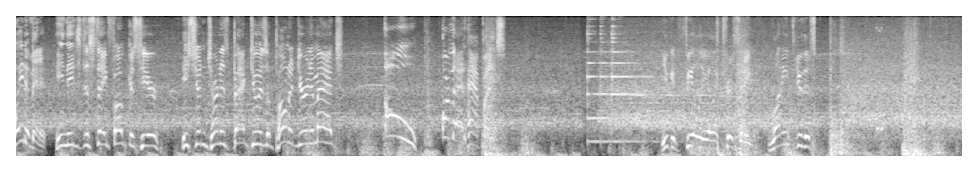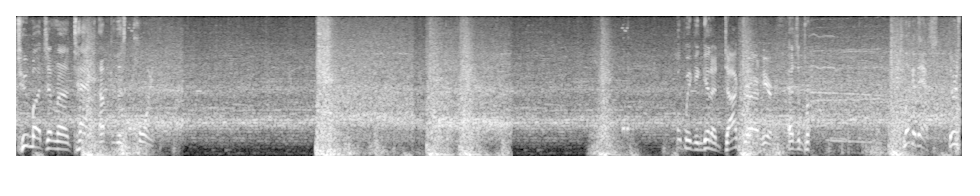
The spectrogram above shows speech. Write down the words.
Wait a minute. He needs to stay focused here. He shouldn't turn his back to his opponent during a match. Oh, or that happens. You can feel the electricity running through this. Too much of an attack up to this point. Hope we can get a doctor out here as a... Look at this. There's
